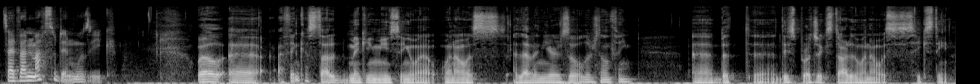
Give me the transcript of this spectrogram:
Seit wann machst du denn Musik? Well, uh, I think I started making music when I, when I was 11 years old or something. Uh, but uh, this project started when I was 16.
